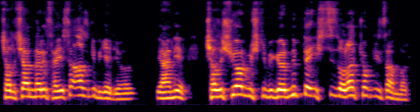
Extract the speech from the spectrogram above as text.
çalışanların sayısı az gibi geliyor. Yani çalışıyormuş gibi görünüp de işsiz olan çok insan var.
